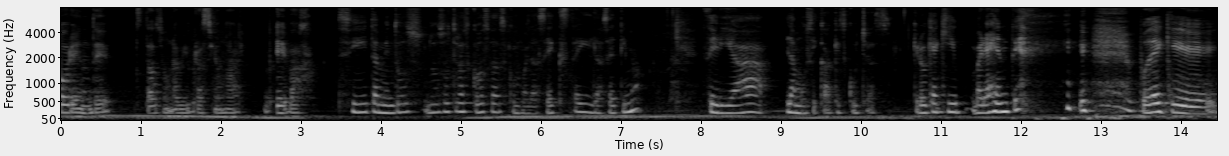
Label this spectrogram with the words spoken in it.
por ende estás en una vibración eh, baja. Sí, también dos, dos otras cosas como la sexta y la séptima sería la música que escuchas. Creo que aquí varias gente puede que,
